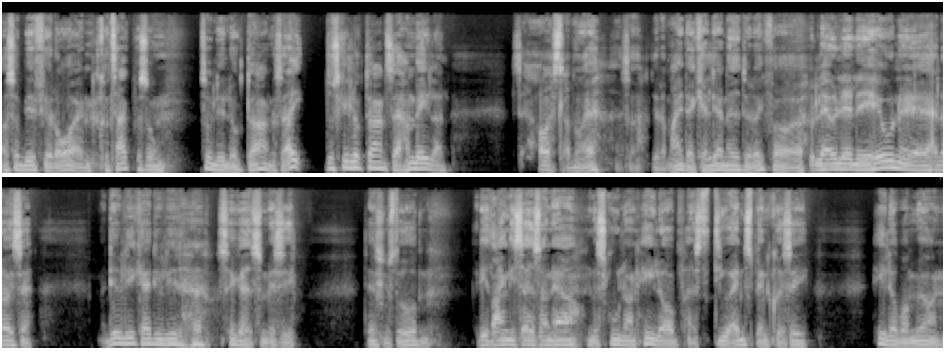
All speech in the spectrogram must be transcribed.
og så blev ført over en kontaktperson. Så vil jeg lukke døren og sagde, du skal ikke lukke døren, sagde ham maileren. Så jeg, åh, slap nu af. Altså, det er da mig, der kalder jer ned. Det er da ikke for at lave lidt hævne, halløjsa. Men det er jo lige, kan de jo lige have sikkerhedsmæssigt. Den skulle stå åben. Og de drenge, de sad sådan her med skulderen helt op. Altså, de var anspændt, kunne jeg se. Helt op om møren.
